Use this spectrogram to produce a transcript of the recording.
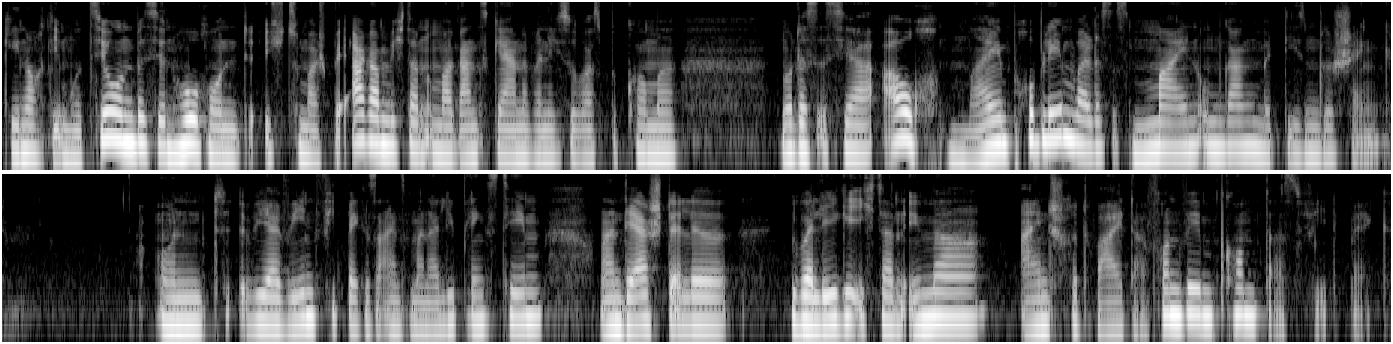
gehen auch die Emotionen ein bisschen hoch und ich zum Beispiel ärgere mich dann immer ganz gerne, wenn ich sowas bekomme nur das ist ja auch mein Problem, weil das ist mein Umgang mit diesem Geschenk. Und wie erwähnt, Feedback ist eins meiner Lieblingsthemen. Und an der Stelle überlege ich dann immer einen Schritt weiter. Von wem kommt das Feedback?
